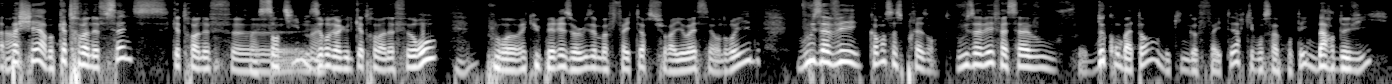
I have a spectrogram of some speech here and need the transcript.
hein. pas cher, donc 89 cents, 89 euh, Centimes. 0,89 euros pour récupérer The Rhythm of Fighters sur iOS et Android. Vous avez, comment ça se présente? Vous avez face à vous deux combattants de King of Fighters qui vont s'affronter, une barre de vie,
